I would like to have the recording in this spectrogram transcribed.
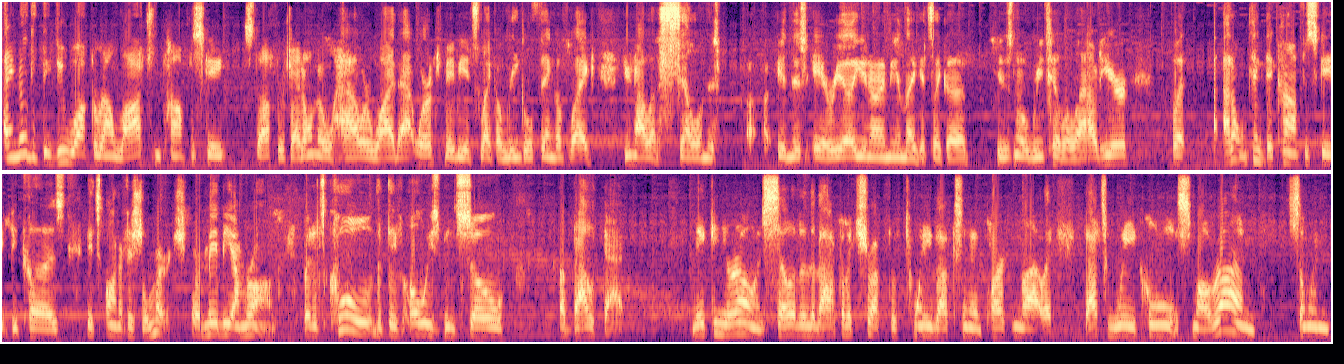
I know that they do walk around lots and confiscate stuff, which I don't know how or why that works. Maybe it's like a legal thing of like you're not allowed to sell in this uh, in this area. You know what I mean? Like it's like a there's no retail allowed here. But I don't think they confiscate because it's unofficial merch, or maybe I'm wrong. But it's cool that they've always been so about that. Making your own, sell it in the back of a truck for 20 bucks in a parking lot. Like, that's way cool. Small run. Someone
